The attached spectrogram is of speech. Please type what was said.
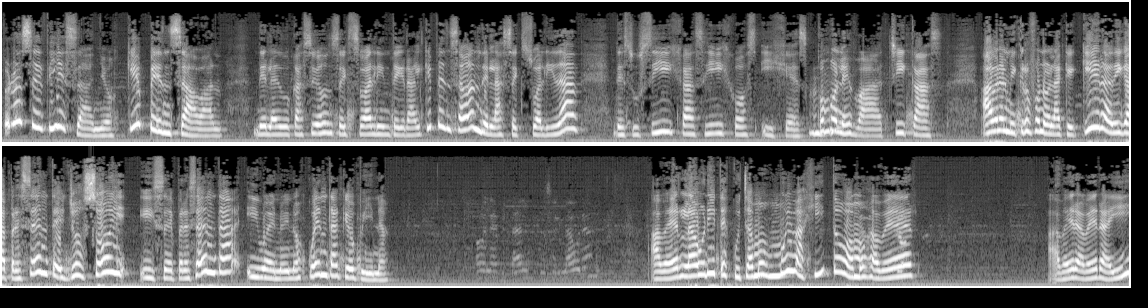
Pero hace 10 años, ¿qué pensaban? de la educación sexual integral. ¿Qué pensaban de la sexualidad de sus hijas, hijos, hijes? ¿Cómo les va, chicas? Abre el micrófono la que quiera, diga presente, yo soy y se presenta y bueno, y nos cuenta qué opina. Hola, ¿qué tal? Yo soy Laura. A ver, Lauri, te escuchamos muy bajito, vamos a ver. A ver, a ver ahí.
